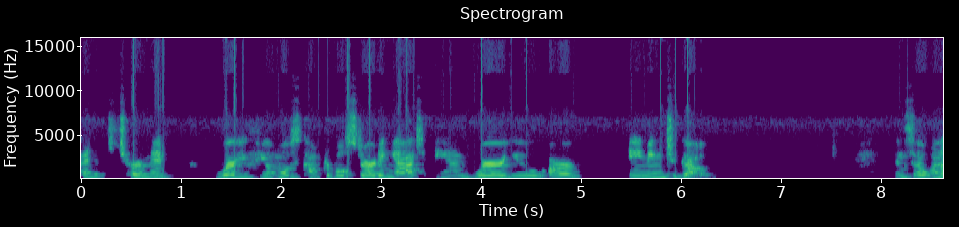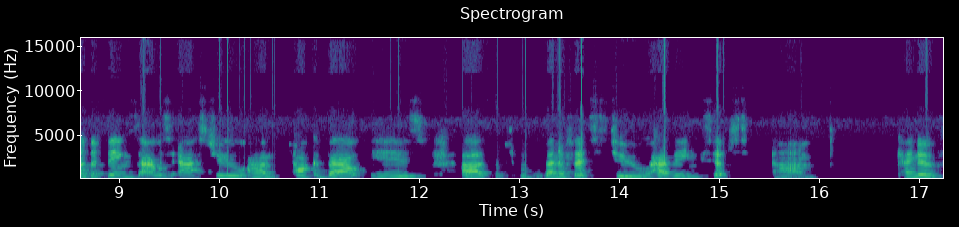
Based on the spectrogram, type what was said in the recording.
kind of determine where you feel most comfortable starting at and where you are aiming to go. And so one of the things that I was asked to um, talk about is uh, the benefits to having CIPS um, kind of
